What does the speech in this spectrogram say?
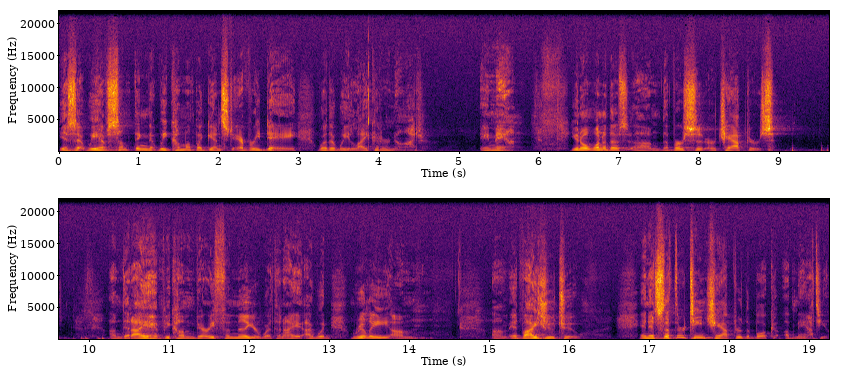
is that we have something that we come up against every day, whether we like it or not. Amen. You know, one of the, um, the verses or chapters um, that I have become very familiar with, and I, I would really um, um advise you to, and it's the 13th chapter of the book of Matthew.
